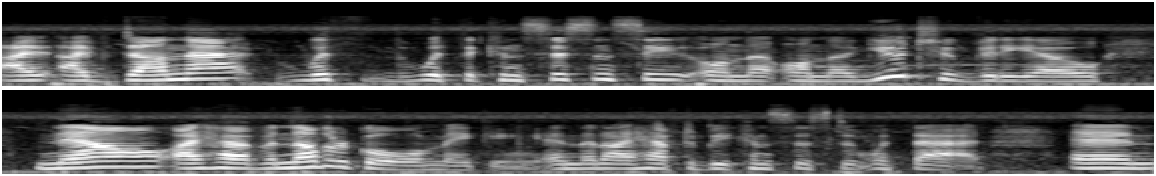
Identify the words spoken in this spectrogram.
I, have done that with with the consistency on the on the YouTube video. Now I have another goal I'm making, and then I have to be consistent with that, and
